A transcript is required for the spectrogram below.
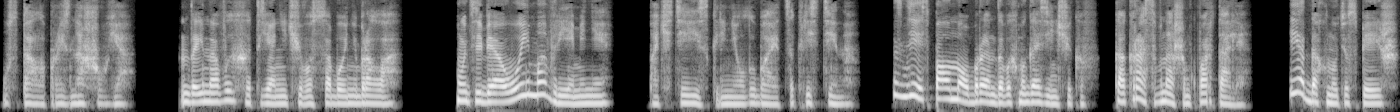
Устала, произношу я. Да и на выход я ничего с собой не брала. «У тебя уйма времени», — почти искренне улыбается Кристина. «Здесь полно брендовых магазинчиков, как раз в нашем квартале. И отдохнуть успеешь.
